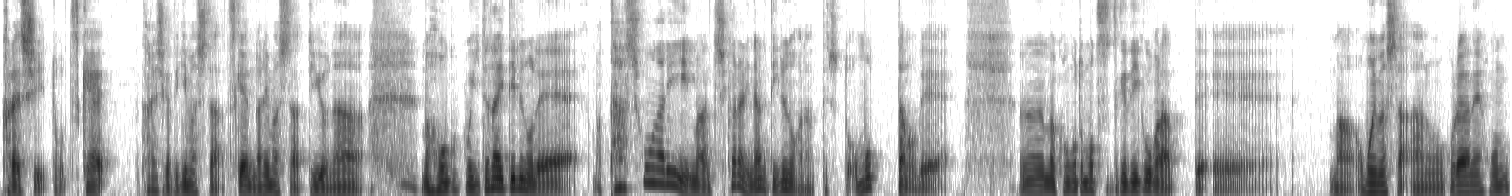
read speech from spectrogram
彼氏と付き合い、彼氏ができました、付き合いになりましたっていうような、まあ、報告をいただいているので、まあ、多少なり、まあ、力に慣れているのかなってちょっと思ったので、うんまあ、今後とも続けていこうかなって、えー、まあ、思いました。あの、これはね、本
